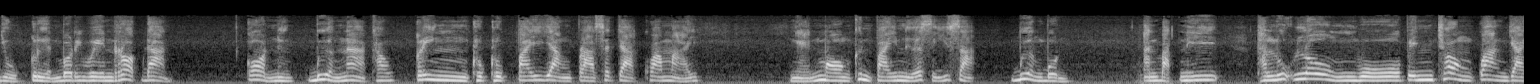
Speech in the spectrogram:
อยู่เกลื่อนบริเวณรอบด้าน ก้อนหนึ่งเบื้องหน้าเขากลิ้งคลุกๆไปอย่างปราศจากความหมาย แงนมองขึ้นไปเหนือศีรษะ เบื้องบน อันบัดนี้ทะลุโล่งโวเป็นช่องกว้างใหญ่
